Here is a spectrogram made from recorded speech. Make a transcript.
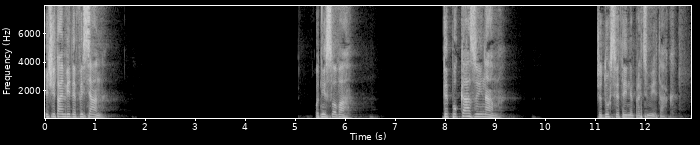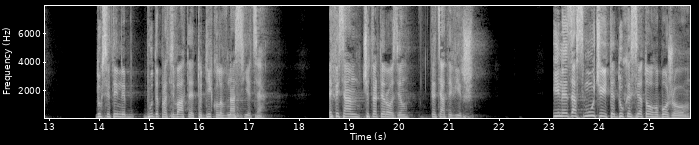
І читаємо від Ефесян. Одні слова, де показує нам, що Дух Святий не працює так. Дух Святий не буде працювати тоді, коли в нас є це. Ефесян, 4 розділ, 30 вірш. І не засмучуйте Духа Святого Божого,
